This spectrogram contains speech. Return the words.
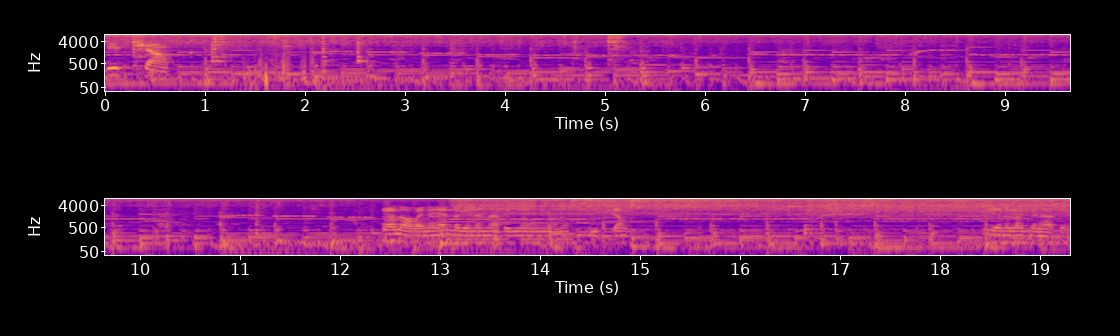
beef shank. Yan, okay na yan. Lagyan na natin yung beef shank. Yan na lang siya natin.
